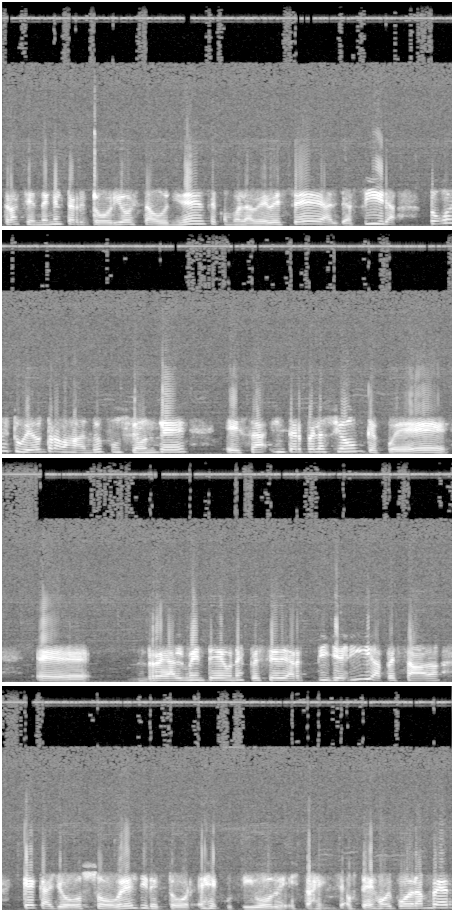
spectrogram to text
trascienden el territorio estadounidense como la BBC, Al Jazeera, todos estuvieron trabajando en función de esa interpelación que fue eh, realmente una especie de artillería pesada que cayó sobre el director ejecutivo de esta agencia. Ustedes hoy podrán ver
